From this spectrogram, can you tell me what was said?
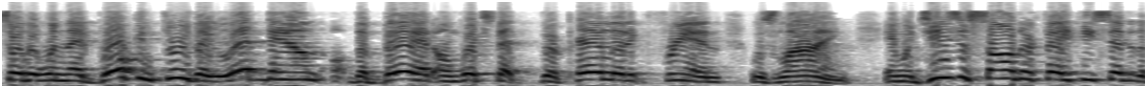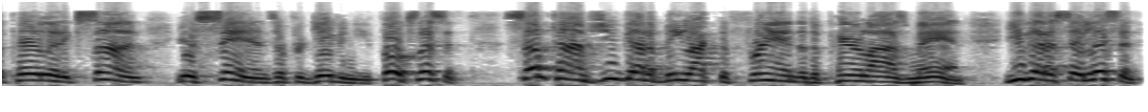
so that when they'd broken through, they let down the bed on which that their paralytic friend was lying. And when Jesus saw their faith, he said to the paralytic son, Your sins are forgiven you. Folks, listen. Sometimes you've got to be like the friend of the paralyzed man. You've got to say, Listen,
